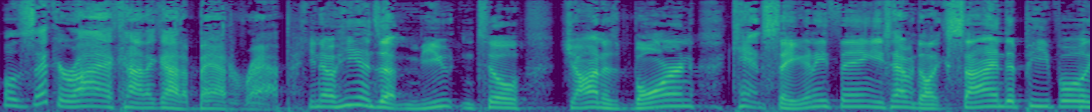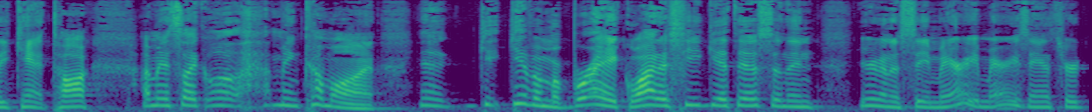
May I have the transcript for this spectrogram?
well, Zechariah kind of got a bad rap. You know, he ends up mute until John is born, can't say anything. He's having to like sign to people. He can't talk. I mean, it's like, well, I mean, come on, you know, g- give him a break. Why does he get this? And then you're going to see Mary. Mary's answered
